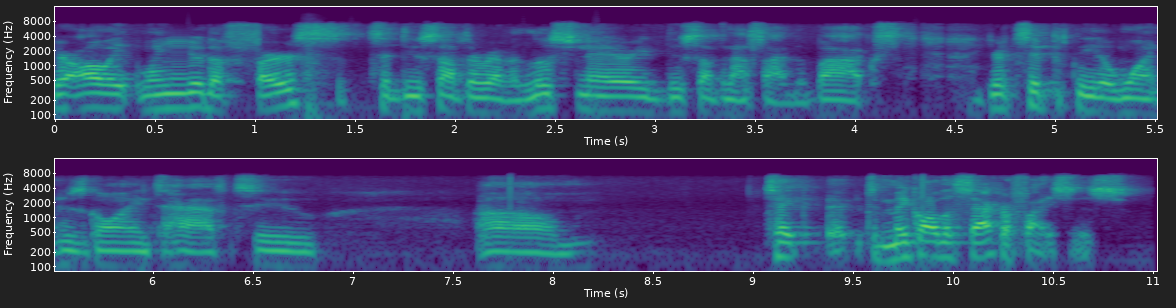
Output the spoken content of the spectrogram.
you're always when you're the first to do something revolutionary, do something outside the box, you're typically the one who's going to have to um, take to make all the sacrifices.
